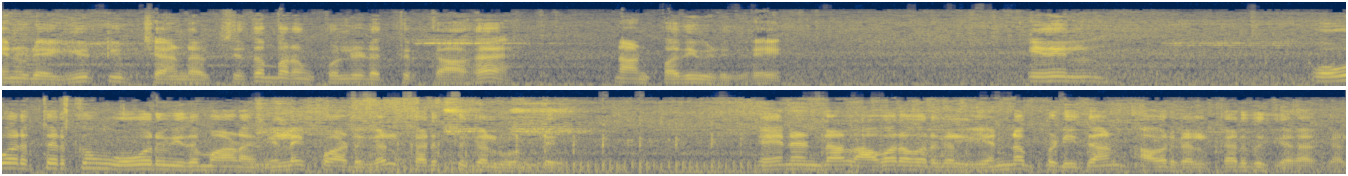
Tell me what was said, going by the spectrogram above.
என்னுடைய யூடியூப் சேனல் சிதம்பரம் கொள்ளிடத்திற்காக நான் பதிவிடுகிறேன். இதில் ஒவ்வொருத்தருக்கும் ஒவ்வொரு விதமான நிலைப்பாடுகள் கருத்துக்கள் உண்டு. ஏனென்றால் அவரவர்கள் எண்ணப்படிதான் அவர்கள் கருதுகிறார்கள்.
